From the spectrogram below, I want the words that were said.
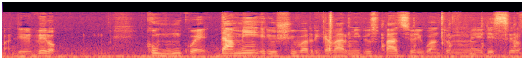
a dire il vero, comunque da me riuscivo a ricavarmi più spazio di quanto non me ne, dessero,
